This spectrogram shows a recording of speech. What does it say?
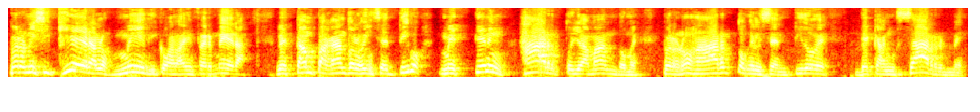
Pero ni siquiera los médicos, a las enfermeras, le están pagando los incentivos. Me tienen harto llamándome, pero no harto en el sentido de, de cansarme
